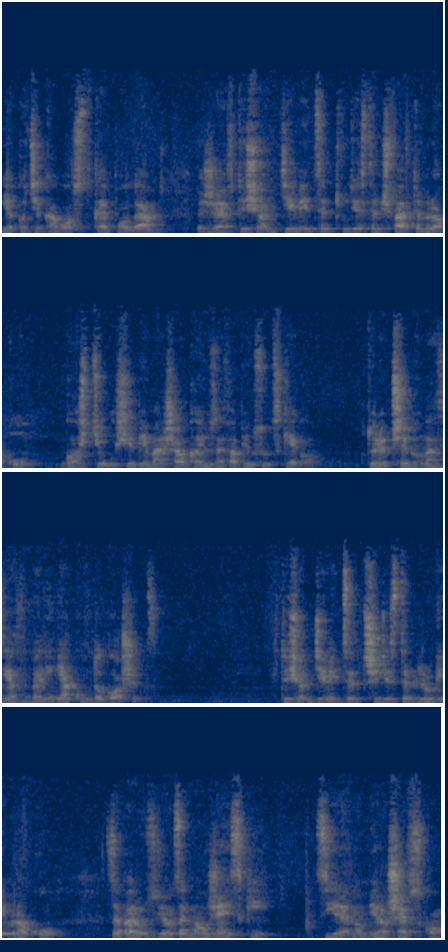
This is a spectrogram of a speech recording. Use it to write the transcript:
Jako ciekawostkę podam, że w 1924 roku gościł u siebie marszałka Józefa Piłsudskiego, który przybył na zjazd Beliniaków do Goszyc. W 1932 roku zawarł związek małżeński z Ireną Mieroszewską,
